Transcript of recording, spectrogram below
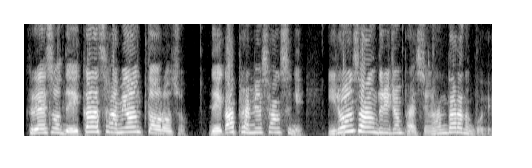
그래서 내가 사면 떨어져. 내가 팔면 상승해. 이런 상황들이 좀 발생을 한다라는 거예요.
